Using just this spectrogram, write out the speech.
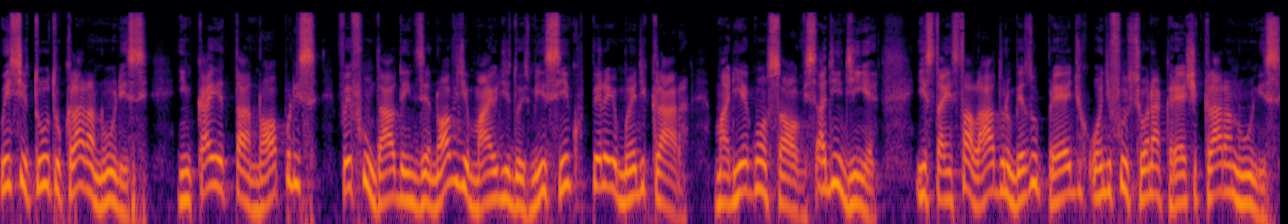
O Instituto Clara Nunes, em Caetanópolis, foi fundado em 19 de maio de 2005 pela irmã de Clara, Maria Gonçalves, a Dindinha, e está instalado no mesmo prédio onde funciona a creche Clara Nunes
